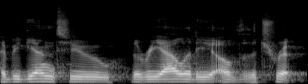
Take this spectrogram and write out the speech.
I began to, the reality of the trip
